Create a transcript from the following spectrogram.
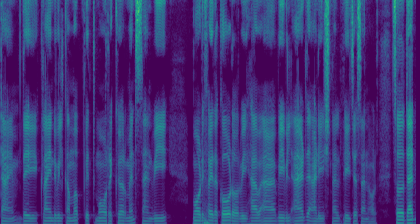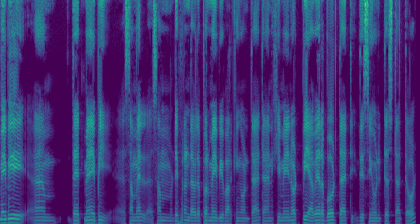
time the client will come up with more requirements and we modify the code or we have uh, we will add the additional features and all. So that may be um, that may be uh, some some different developer may be working on that and he may not be aware about that this unit test at all.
